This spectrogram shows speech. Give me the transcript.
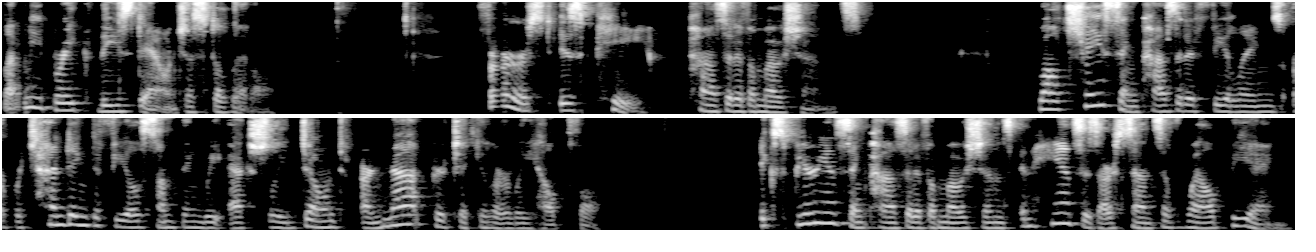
Let me break these down just a little. First is P, positive emotions. While chasing positive feelings or pretending to feel something we actually don't are not particularly helpful. Experiencing positive emotions enhances our sense of well being.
